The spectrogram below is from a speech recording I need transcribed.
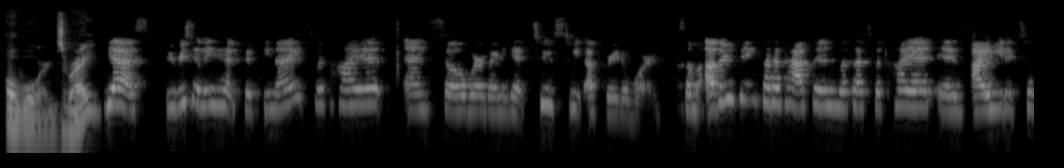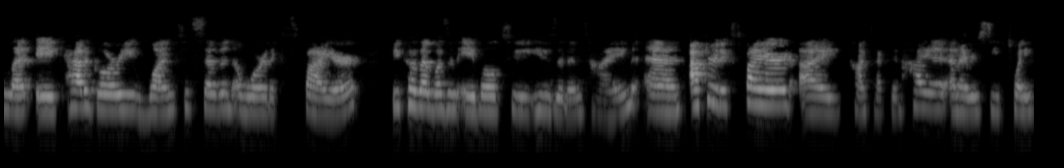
awards, right? Yes we recently hit 50 nights with Hyatt, and so we're going to get two Suite Upgrade Awards. Some other things that have happened with us with Hyatt is I needed to let a Category 1 to 7 award expire because I wasn't able to use it in time. And after it expired, I contacted Hyatt and I received 20,000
